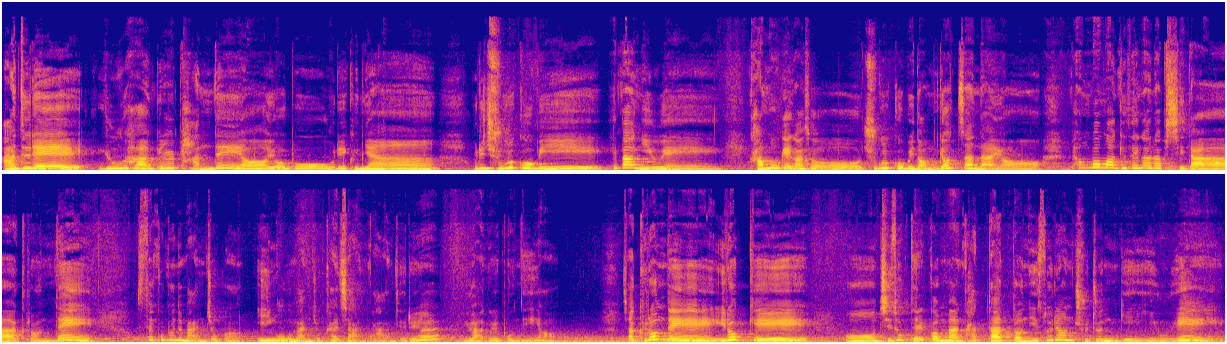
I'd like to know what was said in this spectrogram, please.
아들의 유학을 반대해요. 여보, 우리 그냥 우리 죽을 고비 해방 이후에 감옥에 가서 죽을 고비 넘겼잖아요. 평범하게 생활합시다. 그런데 스테코브는 만족, 어, 이 인국은 만족하지 않고 아들을 유학을 보내요. 자, 그런데 이렇게 어, 지속될 것만 같았던 이 소련 주둔기 이후에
